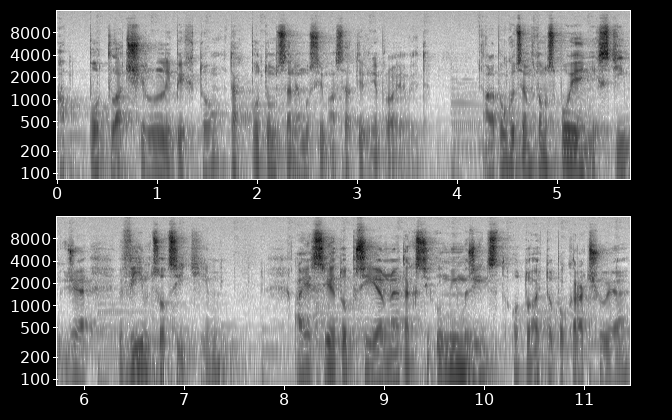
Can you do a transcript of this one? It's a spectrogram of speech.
a potlačil bych to, tak potom se nemusím asertivně projevit. Ale pokud jsem v tom spojení s tím, že vím, co cítím, a jestli je to příjemné, tak si umím říct o to, ať to pokračuje,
